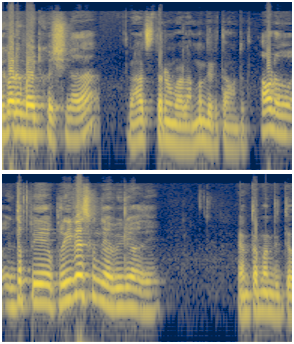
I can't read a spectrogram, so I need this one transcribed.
రికార్డింగ్ బయటకు వచ్చింది? రాజ్ తరుణ్ వాళ్ళ అమ్మని తిడతా ఉంటుంది. అవును ఇంత ప్రీవియస్ ఉంది వీడియో అది. ఎంతమందితో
